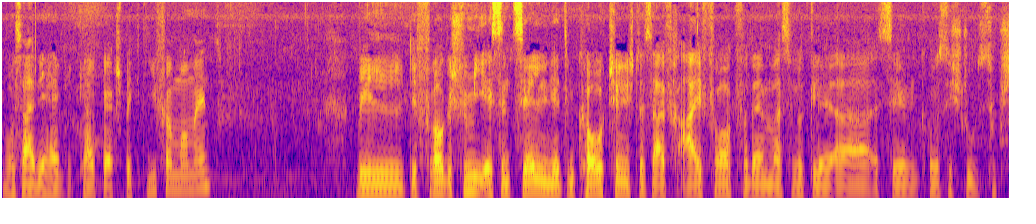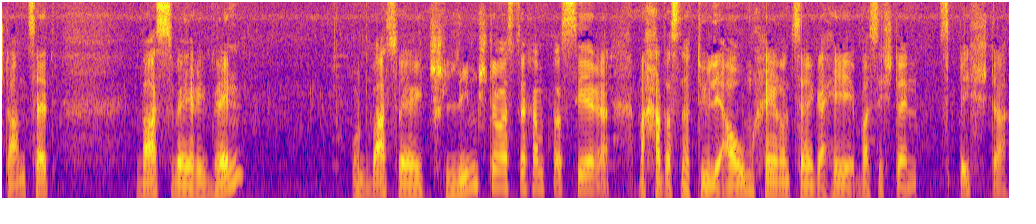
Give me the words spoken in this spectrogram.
wo sagt, ich habe keine Perspektive im Moment. Weil die Frage ist für mich essentiell in jedem Coaching, ist das einfach eine Frage von dem, was wirklich äh, eine sehr große Substanz hat. Was wäre, wenn? Und was wäre das Schlimmste, was da passieren kann? Man kann das natürlich auch umkehren und sagen, hey, was ist denn das Beste,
